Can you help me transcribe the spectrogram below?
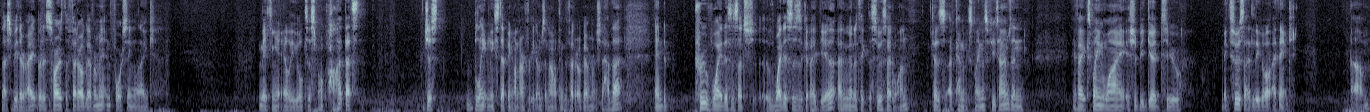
that should be their right. But as far as the federal government enforcing, like, making it illegal to smoke pot, that's just blatantly stepping on our freedoms, and I don't think the federal government should have that. And prove why this is a good idea, I'm going to take the suicide one, because I've kind of explained this a few times, and if I explain why it should be good to make suicide legal, I think um,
